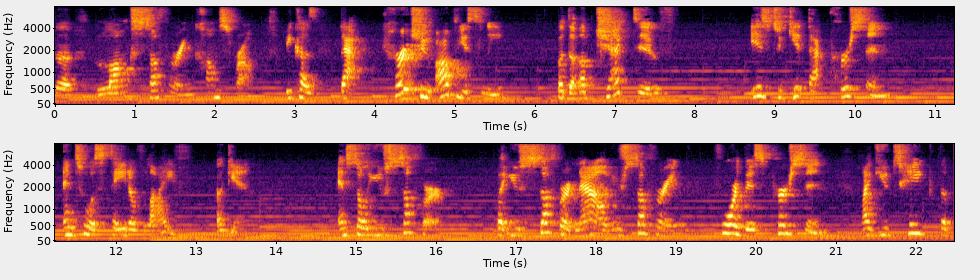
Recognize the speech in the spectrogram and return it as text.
the long suffering comes from because that hurts you obviously but the objective is to get that person into a state of life again. And so you suffer but you suffer now. You're suffering for this person. Like you take the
